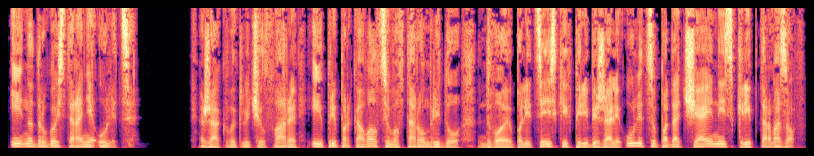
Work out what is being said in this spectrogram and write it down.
и на другой стороне улицы. Жак выключил фары и припарковался во втором ряду. Двое полицейских перебежали улицу под отчаянный скрип тормозов.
